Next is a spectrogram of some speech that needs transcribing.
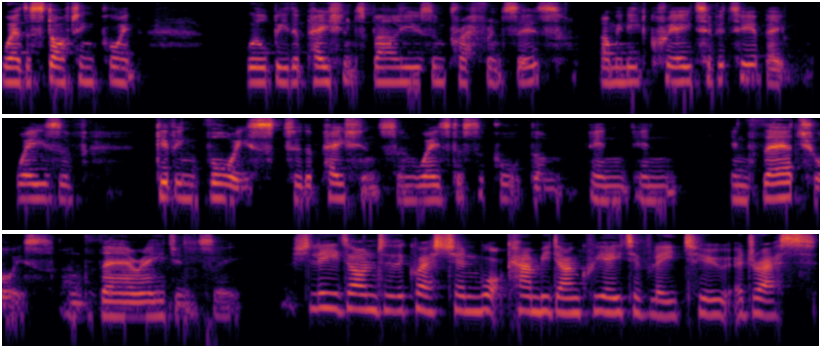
where the starting point will be the patient's values and preferences. And we need creativity about ways of giving voice to the patients and ways to support them in in in their choice and their agency. Which leads on to the question what can be done creatively to address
